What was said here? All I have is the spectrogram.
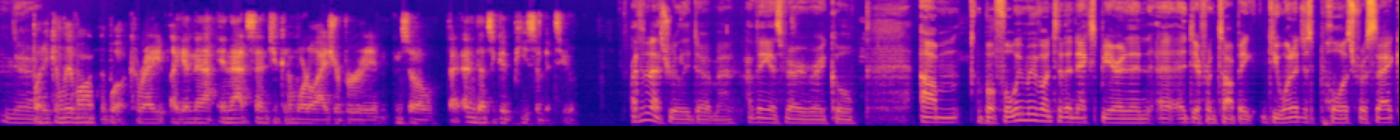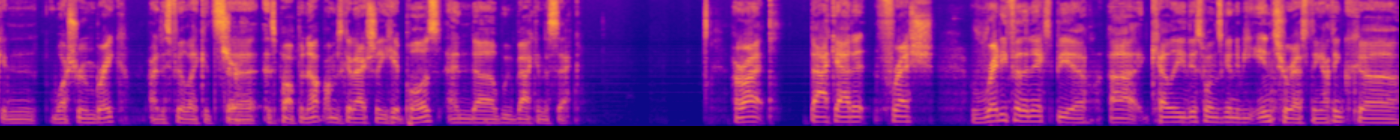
Yeah, but it can live on in the book, right? Like in that in that sense, you can immortalize your brewery, and, and so that, I think that's a good piece of it too. I think that's really dope, man. I think it's very, very cool. Um, before we move on to the next beer and then a, a different topic, do you want to just pause for a sec and washroom break? I just feel like it's Sure. uh, it's popping up. I'm just gonna actually hit pause and uh, we'll be back in a sec. All right, back at it, fresh, ready for the next beer. Uh, Kelly, this one's going to be interesting. I think uh,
